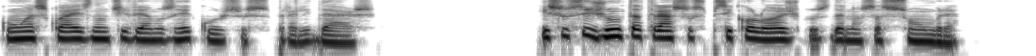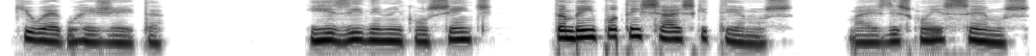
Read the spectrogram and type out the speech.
com as quais não tivemos recursos para lidar. Isso se junta a traços psicológicos da nossa sombra, que o ego rejeita. E residem no inconsciente também potenciais que temos, mas desconhecemos,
